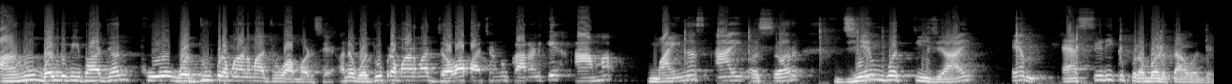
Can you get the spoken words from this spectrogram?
આનું બંધ વિભાજન થોડું વધુ પ્રમાણમાં જોવા મળશે. અને વધુ પ્રમાણમાં જવા પાછળનું કારણ કે આમાં માઇનસ આઈ અસર જેમ વધતી જાય એમ એસિડિક પ્રબળતા વધે.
